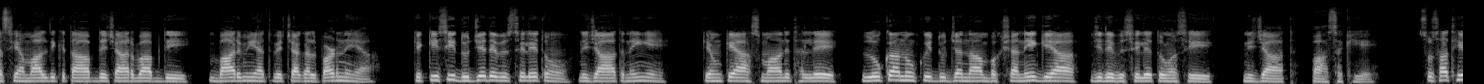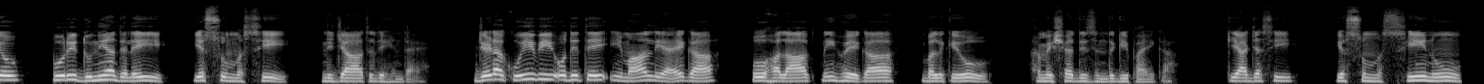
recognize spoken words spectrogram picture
ਅਸੀਂ ਅਮਾਲ ਦੀ ਕਿਤਾਬ ਦੇ 4 ਬਾਬ ਦੀ 12ਵੀਂ ਅਧ ਵਿੱਚ ਆ ਗੱਲ ਪੜ੍ਹਨੇ ਆ ਕਿ ਕਿਸੇ ਦੂਜੇ ਦੇ ਵਸਿਲੇ ਤੋਂ ਨਜਾਤ ਨਹੀਂ ਹੈ। ਕਿਉਂਕਿ ਆਸਮਾਨ ਦੇ ਥੱਲੇ ਲੋਕਾਂ ਨੂੰ ਕੋਈ ਦੂਜਾ ਨਾਮ ਬਖਸ਼ਾ ਨਹੀਂ ਗਿਆ ਜਿਹਦੇ ਵਸਿਲੇ ਤੋਂ ਅਸੀਂ ਨਜਾਤ ਪਾ ਸਕੀਏ ਸੋ ਸਾਥੀਓ ਪੂਰੀ ਦੁਨੀਆ ਦੇ ਲਈ ਯਿਸੂ ਮਸੀਹ ਨਜਾਤ ਦੇਹਿੰਦਾ ਹੈ ਜਿਹੜਾ ਕੋਈ ਵੀ ਉਹਦੇ ਤੇ ਈਮਾਨ ਲਿਆਏਗਾ ਉਹ ਹਲਾਕ ਨਹੀਂ ਹੋਏਗਾ ਬਲਕਿ ਉਹ ਹਮੇਸ਼ਾ ਦੀ ਜ਼ਿੰਦਗੀ ਪਾਏਗਾ ਕਿ ਅੱਜ ਅਸੀਂ ਯਿਸੂ ਮਸੀਹ ਨੂੰ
